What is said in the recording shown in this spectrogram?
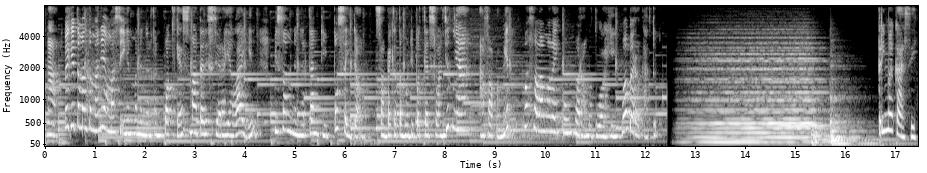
Nah, bagi teman-teman yang masih ingin mendengarkan podcast materi sejarah yang lain, bisa mendengarkan di Poseidon. Sampai ketemu di podcast selanjutnya. Afa pamit. Wassalamualaikum warahmatullahi wabarakatuh. Terima kasih.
